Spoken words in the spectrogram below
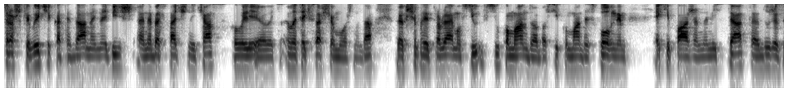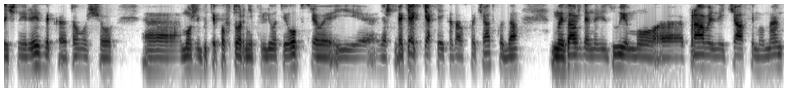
трошки вичекати да, на найбільш небезпечний час, коли лет- летить все, що можна. Да. Бо Якщо ми відправляємо всю, всю команду або всі команди з повним екіпажем на місця, це дуже значний ризик е, того, що е, можуть бути повторні прильоти, обстріли. І е, я ж як, як, як я і казав спочатку, да, ми завжди аналізуємо е, правильний час і момент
